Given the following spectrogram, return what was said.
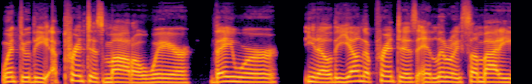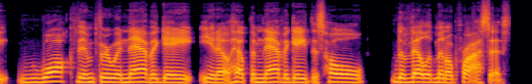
went through the apprentice model where they were, you know, the young apprentice and literally somebody walk them through and navigate, you know, help them navigate this whole developmental process.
